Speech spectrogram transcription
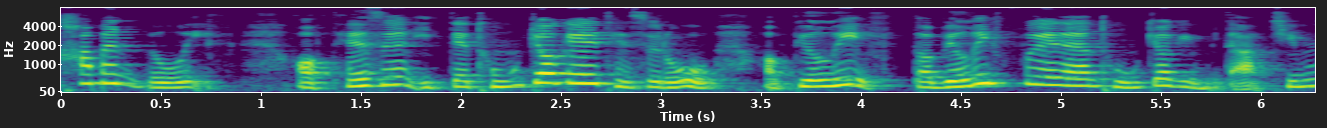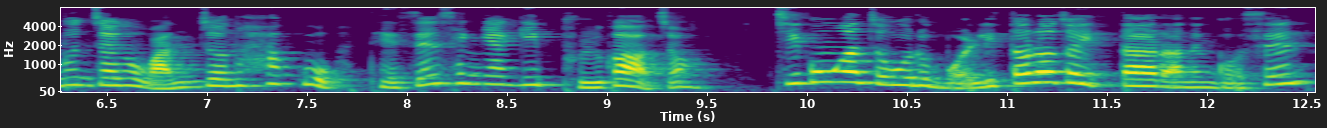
common belief. 어, that은 이때 동격의 that으로 어, belief, the belief에 대한 동격입니다. 뒷문장은 완전하고 that은 생략이 불가하죠. 시공간적으로 멀리 떨어져 있다라는 것은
